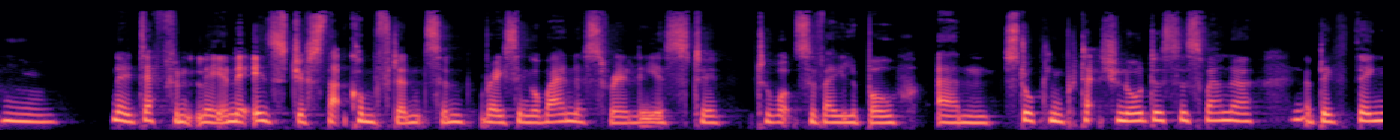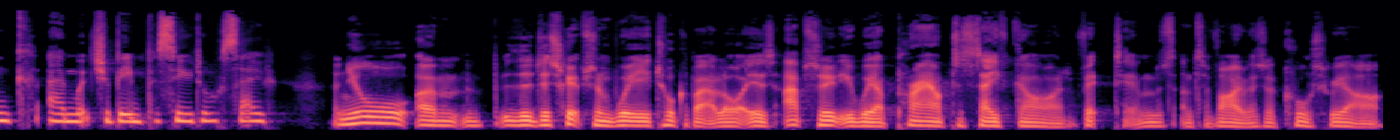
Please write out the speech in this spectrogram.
Hmm. No, definitely. And it is just that confidence and raising awareness really as to to what's available. Um, stalking protection orders as well are a big thing, um, which are being pursued also. And your um, the description we talk about a lot is absolutely we are proud to safeguard victims and survivors. Of course we are,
